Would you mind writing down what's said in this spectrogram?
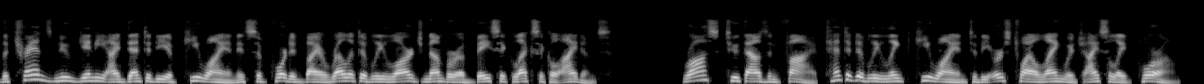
The Trans-New Guinea identity of Kiwaian is supported by a relatively large number of basic lexical items. Ross 2005 tentatively linked Kiwaian to the erstwhile language isolate Porom.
